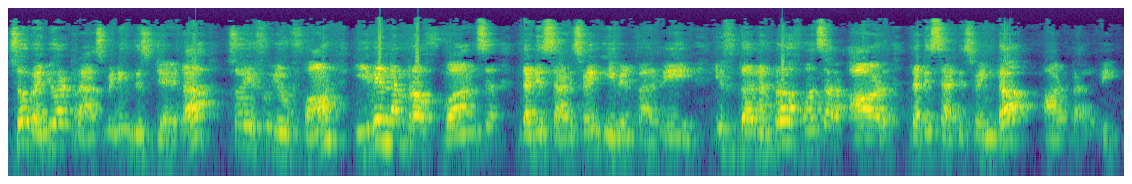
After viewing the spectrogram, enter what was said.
So when you are transmitting this data, so if you found even number of ones, that is satisfying even parity. If the number of ones are odd, that is satisfying the odd parity.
